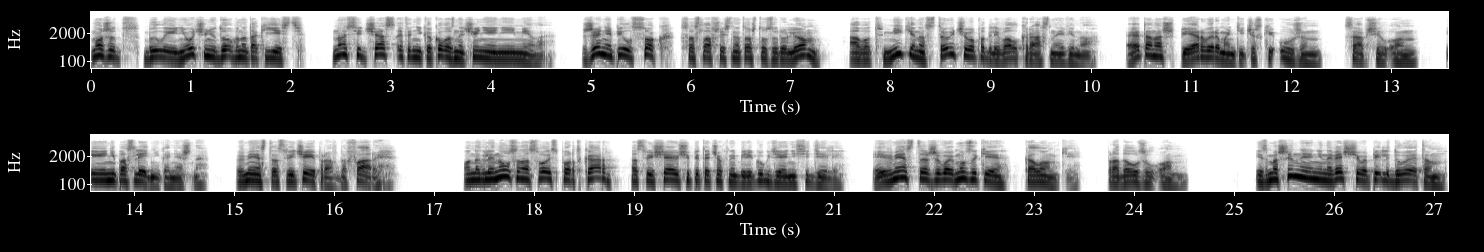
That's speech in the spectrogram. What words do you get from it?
Может, было и не очень удобно так есть, но сейчас это никакого значения не имело. Женя пил сок, сославшись на то, что за рулем, а вот Микки настойчиво подливал красное вино. «Это наш первый романтический ужин», — сообщил он. «И не последний, конечно. Вместо свечей, правда, фары. Он оглянулся на свой спорткар, освещающий пятачок на берегу, где они сидели. «И вместо живой музыки — колонки», — продолжил он. Из машины они навязчиво пели дуэтом.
